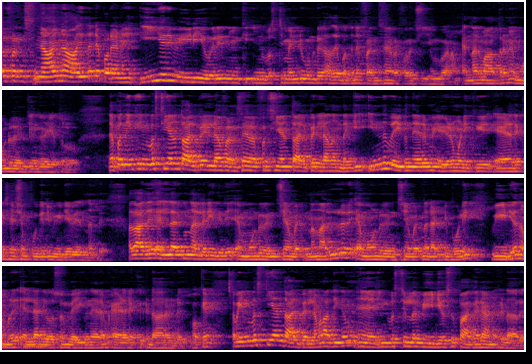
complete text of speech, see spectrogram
ഹലോ ഫ്രണ്ട്സ് ഞാൻ ആദ്യം തന്നെ പറയണേ ഈ ഒരു വീഡിയോയിൽ നിങ്ങൾക്ക് ഇൻവെസ്റ്റ്മെന്റും ഉണ്ട് അതേപോലെ തന്നെ ഫ്രണ്ട്സിനെ റെഫർ ചെയ്യും വേണം. എന്നാൽ മാത്രമേ എമൗണ്ട് വേണ്ടി ചെയ്യാൻ കഴിയത്തുള്ളൂ. അപ്പോൾ നിങ്ങൾക്ക് ഇൻവെസ്റ്റ് ചെയ്യാൻ താല്പര്യമില്ല ഫ്രണ്ട്സിനെ റെഫർ ചെയ്യാൻ താല്പര്യമില്ല എന്നുണ്ടെങ്കിൽ ഇന്ന് വൈകുന്നേരം ഏഴ് മണിക്ക് ഏഴരയ്ക്ക് ശേഷം പുതിയൊരു വീഡിയോ വരുന്നുണ്ട്. അതായത് എല്ലാവർക്കും നല്ല രീതിയിൽ എമൗണ്ട് ഏൺ ചെയ്യാൻ പറ്റുന്ന നല്ലൊരു എമൗണ്ട് ഏൺ ചെയ്യാൻ പറ്റുന്ന അടിപൊളി വീഡിയോ നമ്മൾ എല്ലാ ദിവസവും വൈകുന്നേരം ഏഴരയ്ക്ക് ഇടാറുണ്ട്. ഓക്കെ അപ്പോൾ ഇൻവെസ്റ്റ് ചെയ്യാൻ താല്പര്യമില്ല. നമ്മൾ അധികം ഇൻവെസ്റ്റ് ഉള്ള വീഡിയോസ് പകരാണ് ഇടാറ്.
